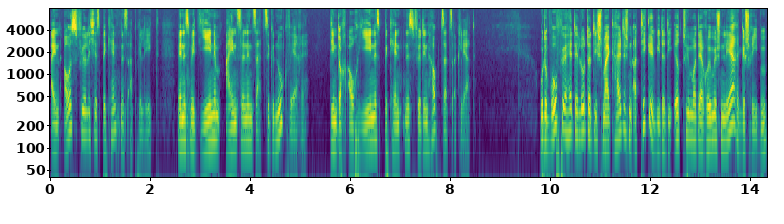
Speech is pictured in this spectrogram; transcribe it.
ein ausführliches Bekenntnis abgelegt, wenn es mit jenem einzelnen Satze genug wäre, den doch auch jenes Bekenntnis für den Hauptsatz erklärt? Oder wofür hätte Luther die schmalkaldischen Artikel wider die Irrtümer der römischen Lehre geschrieben,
